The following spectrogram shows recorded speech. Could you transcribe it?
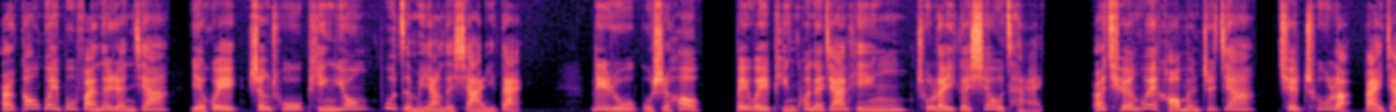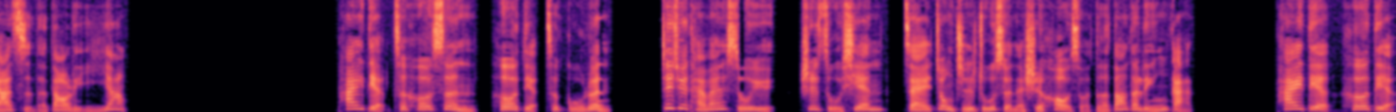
而高贵不凡的人家也会生出平庸不怎么样的下一代。例如古时候卑微贫困的家庭出了一个秀才，而权贵豪门之家却出了败家子的道理一样。歹着出好笋，好着出龟卵。这句台湾俗语是祖先在种植竹笋的时候所得到的灵感。歹着、好着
